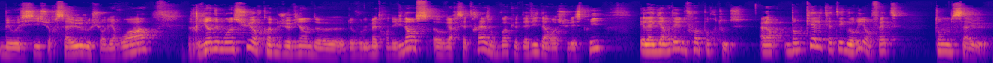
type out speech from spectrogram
mais aussi sur Saül ou sur les rois. Rien n'est moins sûr, comme je viens de, vous le mettre en évidence. Au verset 13, on voit que David a reçu l'Esprit et l'a gardé une fois pour toutes. Alors, dans quelle catégorie, en fait, tombe Saül?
